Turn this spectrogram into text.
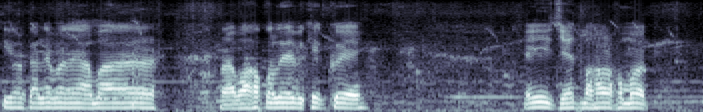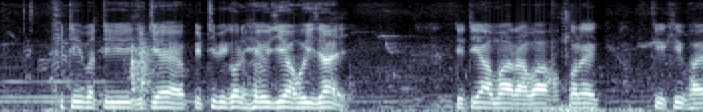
কিহৰ কাৰণে মানে আমাৰ ৰাভাসকলে বিশেষকৈ এই জেঠ মাহৰ সময়ত খেতি বাতি যেতিয়া পৃথিৱীখন সেউজীয়া হৈ যায় তেতিয়া আমাৰ ৰাভাসকলে কৃষি ভাই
